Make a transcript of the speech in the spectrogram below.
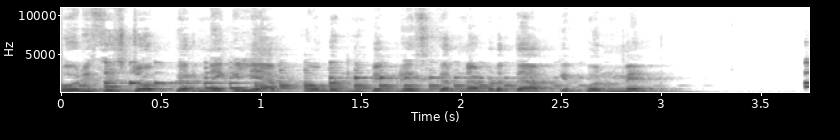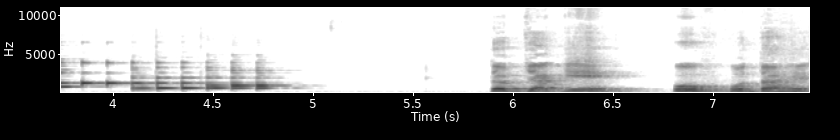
और इसे स्टॉप करने के लिए आपको बटन पे प्रेस करना पड़ता है आपके फ़ोन में। तब जाके ऑफ़ होता है।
